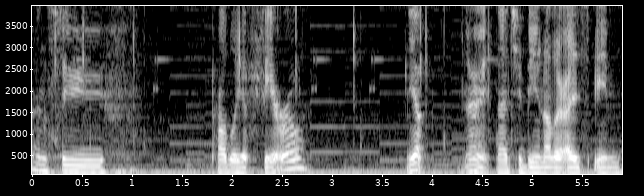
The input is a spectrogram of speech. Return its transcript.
and see probably a Fearow. Yep. Alright, that should be another Ice Beam.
